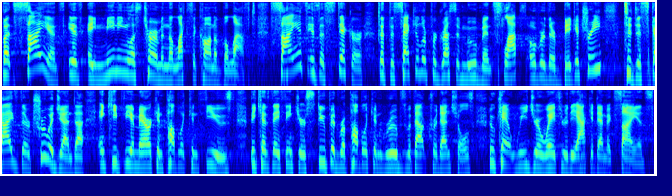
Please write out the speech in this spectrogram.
but science is a meaningless term in the lexicon of the left. Science is a sticker that the secular progressive movement slaps over their bigotry to disguise their true agenda and keep the American public confused because they think you're stupid Republican rubes without credentials who can't weed your way through the academic science.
